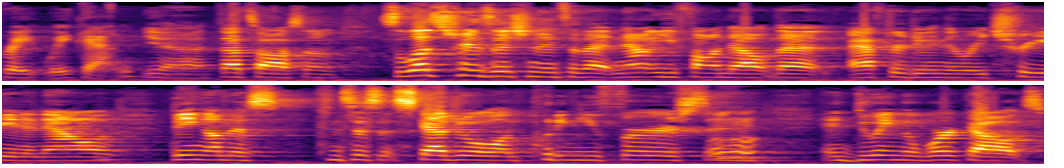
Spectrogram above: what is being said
great weekend. Yeah, that's awesome. So let's transition into that. Now you found out that after doing the retreat and now Mm-hmm. being on this consistent schedule and putting you 1st and, Mm-hmm. and doing the workouts,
